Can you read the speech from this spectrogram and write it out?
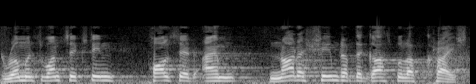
Romans 1.16, Paul said, I am not ashamed of the gospel of Christ.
